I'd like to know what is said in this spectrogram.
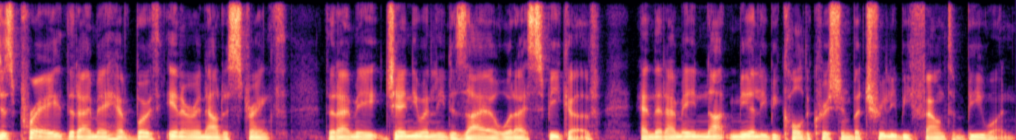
Just pray that I may have both inner and outer strength, that I may genuinely desire what I speak of, and that I may not merely be called a Christian, but truly be found to be one.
